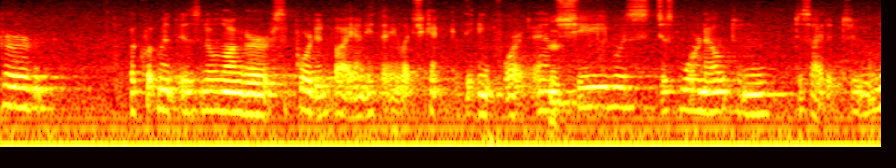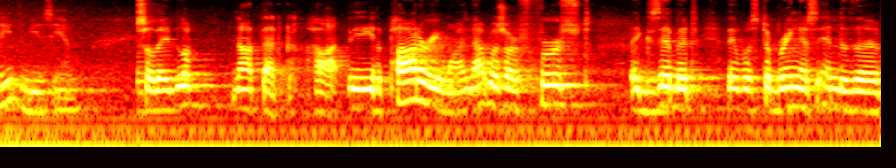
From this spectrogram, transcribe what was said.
her equipment is no longer supported by anything. Like she can't get the ink for it, and hmm. she was just worn out and decided to leave the museum. So they look not that hot. The, the pottery one, that was our first exhibit that was to bring us into the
